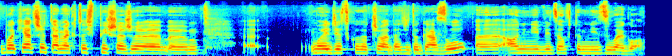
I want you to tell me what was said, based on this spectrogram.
no bo jak ja czytam, jak ktoś pisze, że moje dziecko trzeba dać do gazu, a oni nie widzą w tym nic złego.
